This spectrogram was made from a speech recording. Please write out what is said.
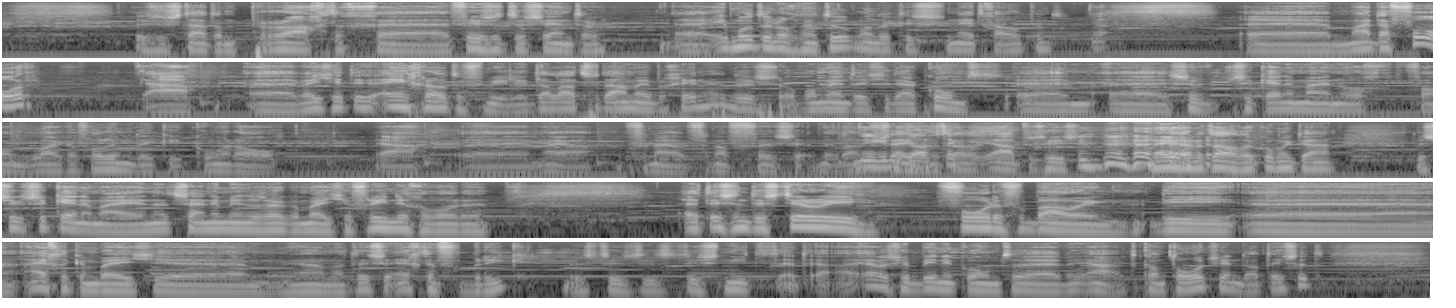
Dus er staat een prachtig eh visitor center. Eh, ik moet er nog naartoe, want het is net geopend. Ja. Eh, maar daarvoor, ja, weet je, het is één grote familie. Daar laten we daarmee beginnen. Dus op het moment dat je daar komt en ze, ze kennen mij nog van Like a Volume, denk ik, ik kom er al. Ja, eh, nou ja, vanaf, vanaf eh, ze- laten we 89. 87, Ja, precies. 89 kom ik daar. Dus ze, ze kennen mij en het zijn inmiddels ook een beetje vrienden geworden. Het is een distillery voor de verbouwing die eh, eigenlijk een beetje, eh, ja, maar het is echt een fabriek. Dus het is, het is, niet, het- als je binnenkomt, eh, ja, het kantoortje en dat is het.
